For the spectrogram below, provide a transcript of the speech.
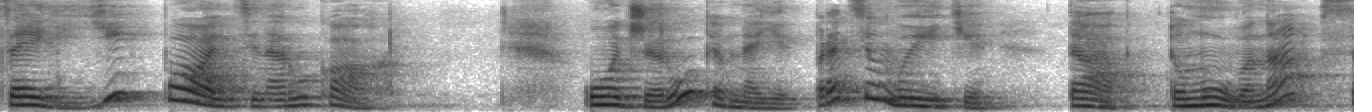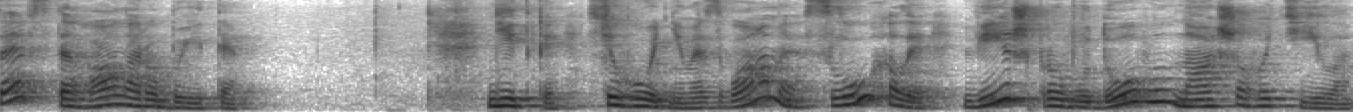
це її пальці на руках. Отже, руки в неї працьовиті. Так, тому вона все встигала робити. Дітки, сьогодні ми з вами слухали вірш про будову нашого тіла.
